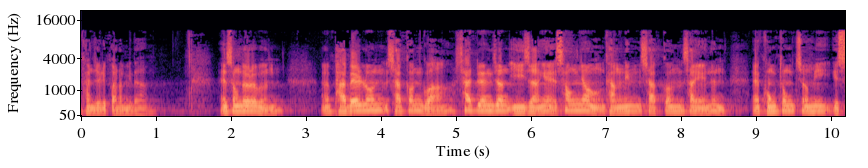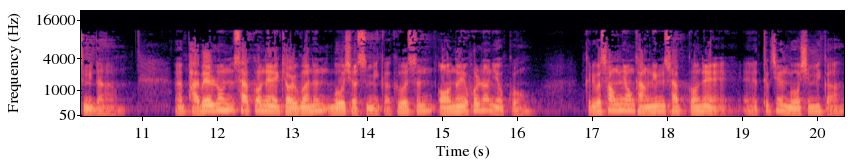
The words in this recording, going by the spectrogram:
간절히 바랍니다. 성도 여러분, 바벨론 사건과 사도행전 2장의 성령 강림 사건 사이에는 공통점이 있습니다. 바벨론 사건의 결과는 무엇이었습니까? 그것은 언어의 혼란이었고, 그리고 성령 강림 사건의 특징은 무엇입니까?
